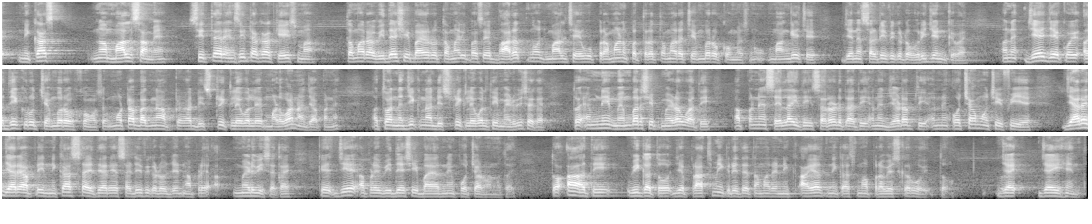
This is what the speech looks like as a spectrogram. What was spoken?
નિકાસના માલ સામે સિત્તેર એંસી ટકા કેસમાં તમારા વિદેશી બાયરો તમારી પાસે ભારતનો જ માલ છે એવું પ્રમાણપત્ર તમારા ચેમ્બર ઓફ કોમર્સનું માંગે છે, જેને સર્ટિફિકેટ ઓફ ઓરિજિન કહેવાય. અને જે જે કોઈ અધિકૃત ચેમ્બર ઓફ કોમર્સ મોટાભાગના આપણા ડિસ્ટ્રિક્ટ લેવલે મળવાના જ આપણને, અથવા નજીકના ડિસ્ટ્રિક્ટ લેવલથી મેળવી શકાય, તો એમની મેમ્બરશિપ મેળવવાથી આપણને સહેલાઈથી, સરળતાથી અને ઝડપથી અને ઓછામાં ઓછી ફીએ જ્યારે જ્યારે આપણી નિકાસ થાય ત્યારે એ સર્ટિફિકેટો જઈને આપણે મેળવી શકાય કે જે આપણે વિદેશી બાયરને પહોંચાડવાનું થાય. તો આ હતી વિગતો જે પ્રાથમિક રીતે તમારે આયાત નિકાસમાં પ્રવેશ કરવો હોય તો. જય જય હિન્દ.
